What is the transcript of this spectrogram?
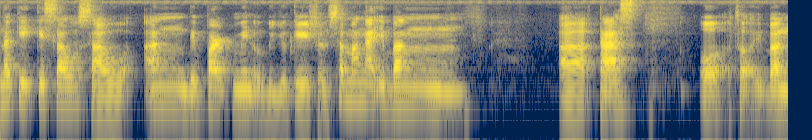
nakikisawsaw ang Department of Education sa mga ibang ah, task o sa ibang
